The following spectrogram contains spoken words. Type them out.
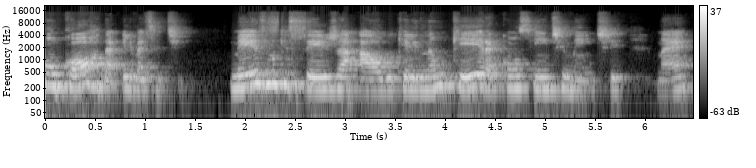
concorda, ele vai sentir. Mesmo que seja algo que ele não queira conscientemente, né?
